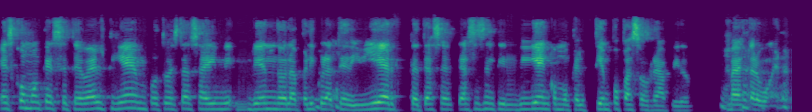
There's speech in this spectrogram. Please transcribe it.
es como que se te va el tiempo, tú estás ahí viendo la película, te divierte, te hace, te hace sentir bien, como que el tiempo pasó rápido. Va a estar bueno.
